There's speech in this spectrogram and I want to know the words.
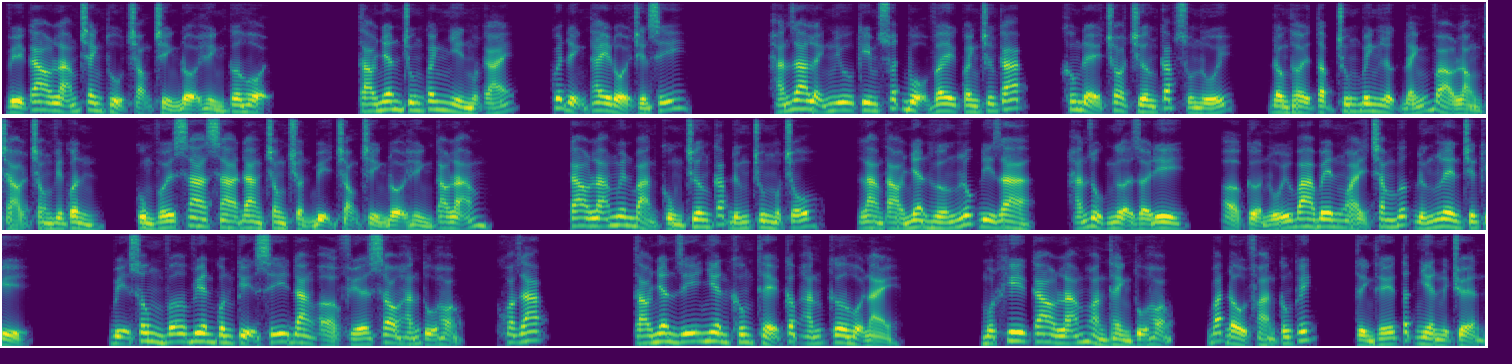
vì cao lãm tranh thủ trọng chỉnh đội hình cơ hội. Tào nhân chung quanh nhìn một cái, quyết định thay đổi chiến sĩ hắn ra lệnh lưu kim xuất bộ vây quanh trương cáp, không để cho trương cáp xuống núi, đồng thời tập trung binh lực đánh vào lòng trào trong viên quân, cùng với xa xa đang trong chuẩn bị trọng chỉnh đội hình cao lãm. Cao lãm nguyên bản cùng trương cáp đứng chung một chỗ, làm tào nhân hướng lúc đi ra, hắn giục ngựa rời đi, ở cửa núi ba bên ngoài trăm bước đứng lên trên kỳ. Bị xông vỡ viên quân kỵ sĩ đang ở phía sau hắn tụ họp khoa giáp. Tào nhân dĩ nhiên không thể cấp hắn cơ hội này. Một khi cao lãm hoàn thành tụ họp, bắt đầu phản công kích, tình thế tất nhiên được chuyển.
